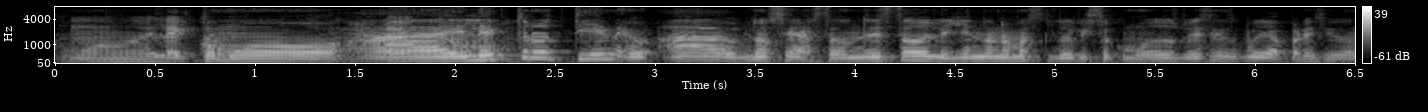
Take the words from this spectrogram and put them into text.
Como Electro. Como a Electro. Electro tiene, ah, no sé, hasta donde he estado leyendo, nada más lo he visto como dos veces, güey, aparecido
